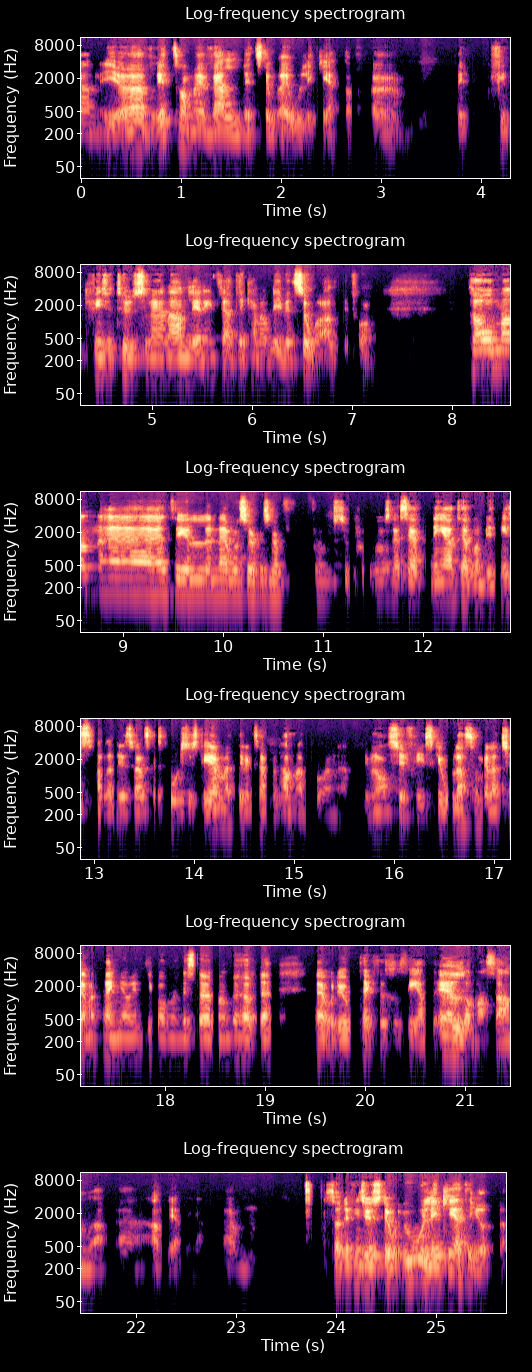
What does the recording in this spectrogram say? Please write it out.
men i övrigt har man ju väldigt stora olikheter. Eh, det finns ju tusen och en anledning till att det kan ha blivit så, alltifrån trauman eh, till neuropsykiska funktionsnedsättningar till att man blivit misshandlad i det svenska skolsystemet, till exempel hamnat på en gymnasiefriskola som velat tjäna pengar och inte gav en det stöd man behövde eh, och det upptäcktes så sent, eller massa andra anledningar. Ehm, så det finns ju en stor olikhet i gruppen.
